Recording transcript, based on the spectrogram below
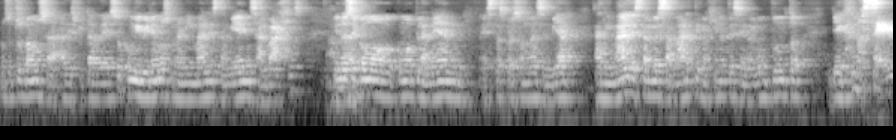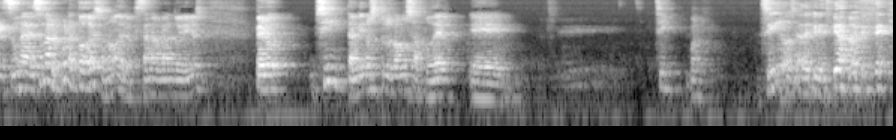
nosotros vamos a, a, disfrutar de eso, conviviremos con animales también salvajes, y no sé cómo, cómo planean estas personas enviar animales tal vez a Marte, imagínate si en algún punto llega, no sé, es una, es una locura todo eso, ¿no? De lo que están hablando ellos. Pero sí, también nosotros vamos a poder... Eh, sí, bueno. Sí, o sea, definitivamente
